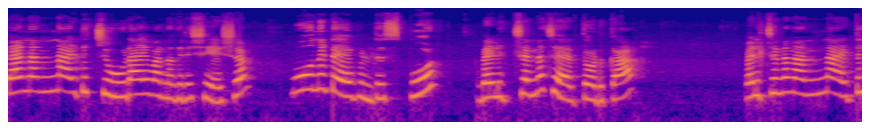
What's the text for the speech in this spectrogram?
പാൻ നന്നായിട്ട് ചൂടായി വന്നതിന് ശേഷം മൂന്ന് ടേബിൾ സ്പൂൺ വെളിച്ചെണ്ണ ചേർത്ത് കൊടുക്കുക. വെളിച്ചെണ്ണ നന്നായിട്ട്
